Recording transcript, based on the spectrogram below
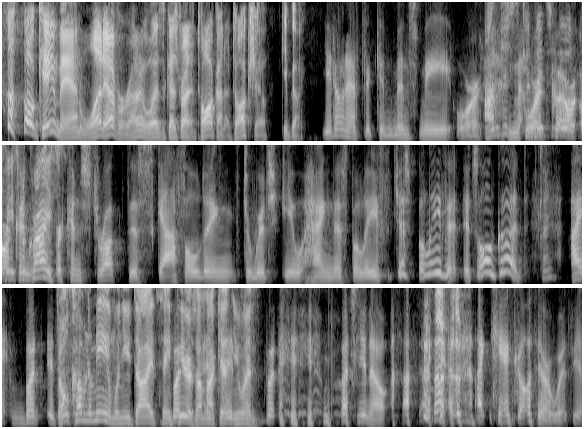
okay, man, whatever. I don't know what this guy's trying to talk on a talk show. Keep going. You don't have to convince me or I'm just m- convincing you of case for Christ. or construct this scaffolding to which you hang this belief. Just believe it. It's all good. Okay. I but it's Don't come to me, and when you die at St. Peter's, I'm not getting you in. But but you know, I can't, I can't go there with you.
